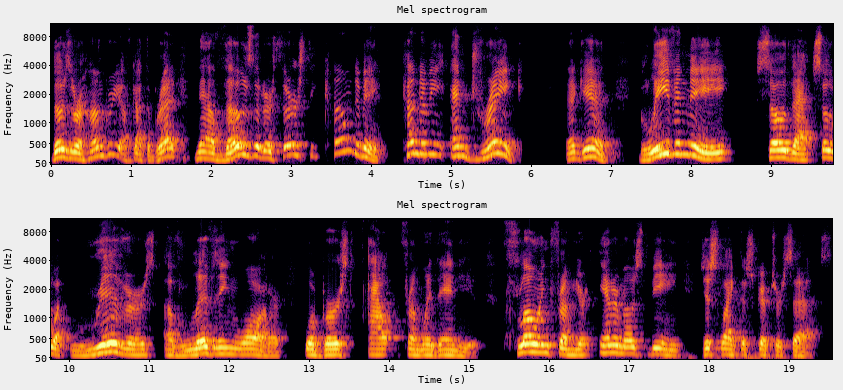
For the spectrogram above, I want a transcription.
those that are hungry, I've got the bread. Now, those that are thirsty, come to me. Come to me and drink. Again, believe in me so that, so that what? Rivers of living water will burst out from within you, flowing from your innermost being, just like the scripture says.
